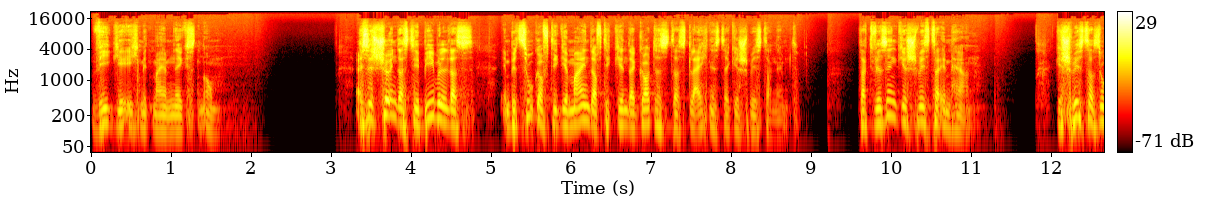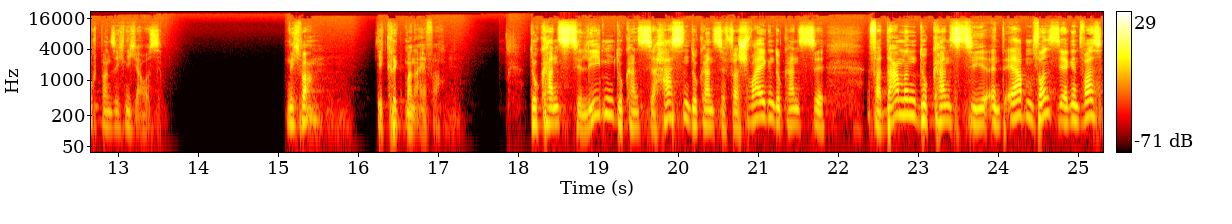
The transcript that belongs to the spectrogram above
Wie gehe ich mit meinem Nächsten um? Es ist schön, dass die Bibel das in Bezug auf die Gemeinde, auf die Kinder Gottes, das Gleichnis der Geschwister nimmt. Sagt, wir sind Geschwister im Herrn. Geschwister sucht man sich nicht aus. Nicht wahr? Die kriegt man einfach. Du kannst sie lieben, du kannst sie hassen, du kannst sie verschweigen, du kannst sie verdammen, du kannst sie enterben, sonst irgendwas,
